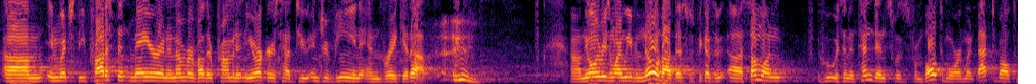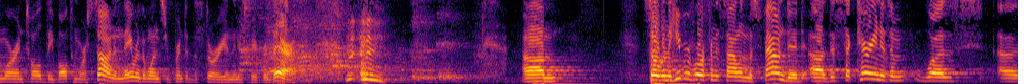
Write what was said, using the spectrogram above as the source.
Um, in which the Protestant mayor and a number of other prominent New Yorkers had to intervene and break it up. Um, the only reason why we even know about this was because uh, someone who was in attendance was from Baltimore and went back to Baltimore and told the Baltimore Sun, and they were the ones who printed the story in the newspaper there. um, so when the Hebrew Orphan Asylum was founded, uh, this sectarianism was uh,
